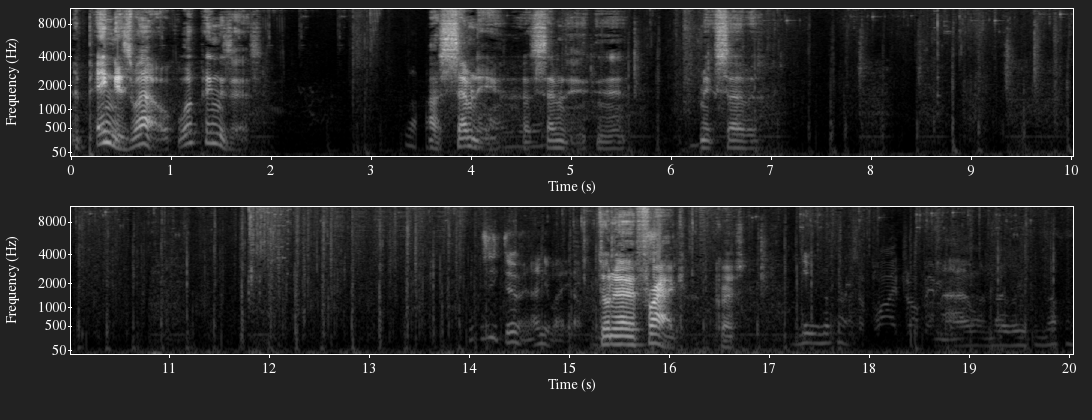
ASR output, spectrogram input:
The ping as well. What ping is this? Oh, That's 70. That's 70. Yeah. Mixed server. What's he doing anyway? Up Do you want a frag, Chris? back? No, no room nothing.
